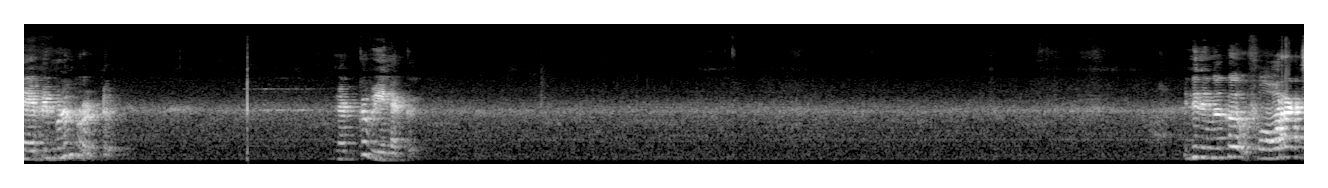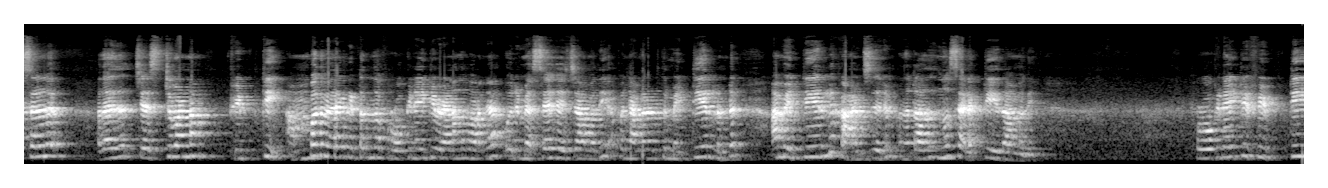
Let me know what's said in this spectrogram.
നേവി ബ്ലൂ നെക്ക് വീനക്ക് ഇനി നിങ്ങൾക്ക് ഫോർ എക്സൽ അതായത് ചെസ്റ്റ് വണ്ണം ഫിഫ്റ്റി അമ്പത് വരെ കിട്ടുന്ന ഫ്രോക്കിനേക്ക് വേണമെന്ന് പറഞ്ഞാൽ ഒരു മെസ്സേജ് അയച്ചാൽ മതി. അപ്പം ഞങ്ങളുടെ അടുത്ത് മെറ്റീരിയൽ ഉണ്ട്. ആ മെറ്റീരിയൽ കാണിച്ചു തരും. എന്നിട്ട് അതൊന്ന് സെലക്ട് ചെയ്താൽ മതി. ഫ്രോക്കിനേറ്റ് ഫിഫ്റ്റി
